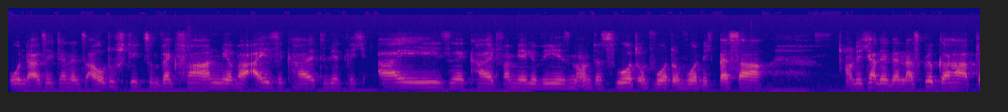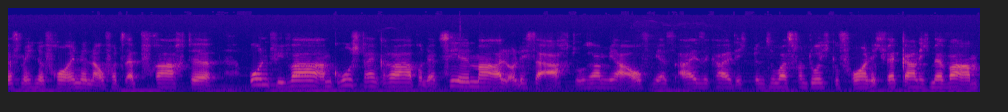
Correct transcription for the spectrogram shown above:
Und als ich dann ins Auto stieg zum Wegfahren, mir war eisekalt, wirklich eisekalt war mir gewesen und es wurde und wurde und wurde nicht besser. Und ich hatte dann das Glück gehabt, dass mich eine Freundin auf WhatsApp fragte, und wie war am Großsteingrab und erzähl mal. Und ich sage, ach du hör mir auf, mir ist eisekalt, ich bin sowas von durchgefroren, ich werde gar nicht mehr warm.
